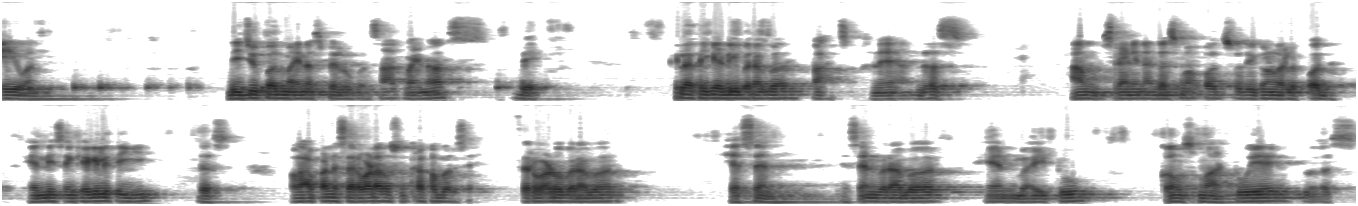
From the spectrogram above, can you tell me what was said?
a one. બીજું પદ માઇનસ પહેલું પદ. સાત માઇનસ બે. કેટલા થઈ ગયા? ડી બરાબર? પાંચ અને દસ. આમ શ્રેણીના દસમાં પદ સુધી ગણો એટલે પદ. એની સંખ્યા કેટલી થઈ ગઈ? દસ. હવે આપણને સરવાળાનું સૂત્ર ખબર છે. સરવાળો બરાબર? S n. એસએન બરાબર એન બાય ટુ કૌંસમાં two a plus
